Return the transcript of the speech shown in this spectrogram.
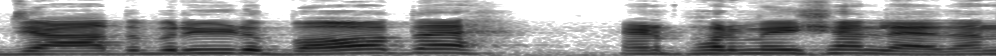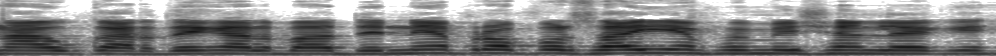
ਜਾਤ ਬਰੀਡ ਬਹੁਤ ਹੈ ਇਨਫੋਰਮੇਸ਼ਨ ਲੈ ਦੇਣਾ ਆਓ ਕਰਦੇ ਗੱਲਬਾਤ ਦਿੰਨੇ ਆ ਪ੍ਰੋਪਰ ਸਾਰੀ ਇਨਫੋਰਮੇਸ਼ਨ ਲੈ ਕੇ।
